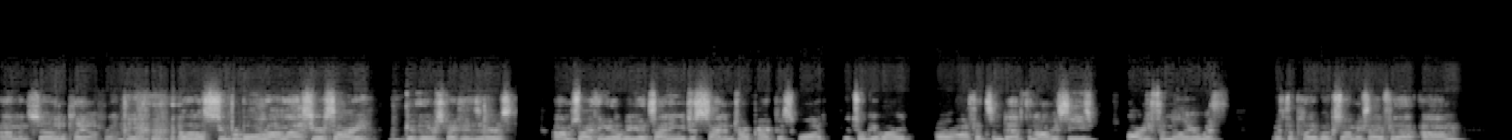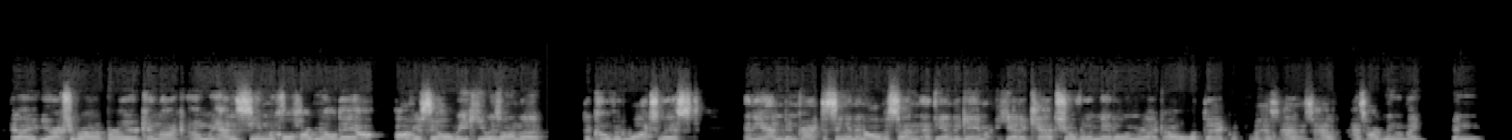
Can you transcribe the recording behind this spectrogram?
Um, and so a little playoff run, a little Super Bowl run last year. Sorry, give the respect he deserves. Um, so I think it'll be a good signing. We just signed him to our practice squad, which will give our our offense some depth. And obviously, he's already familiar with with the playbook, so I'm excited for that. Um, you actually brought up earlier, Kinlock. Um, we hadn't seen Mecole Hardman all day. Obviously, all week he was on the the COVID watch list and he hadn't been practicing. And then all of a sudden, at the end of the game, he had a catch over the middle, and we are like, "Oh, what the heck has has has Hardman like been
